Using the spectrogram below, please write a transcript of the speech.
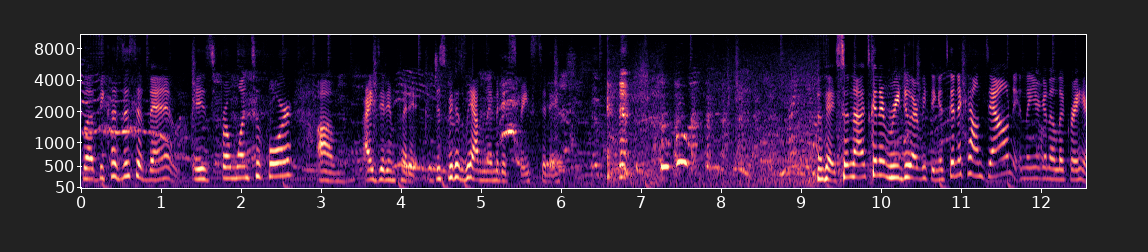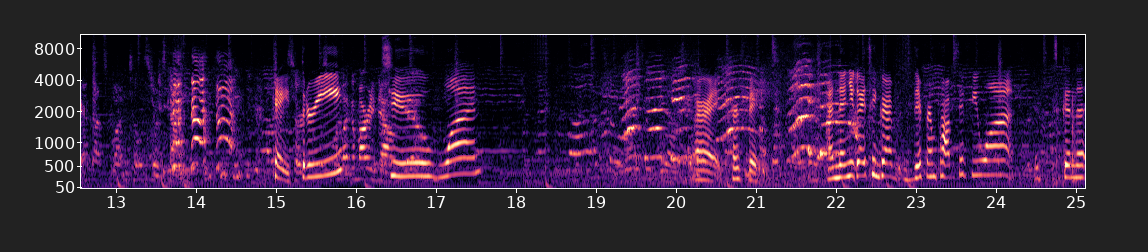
but because this event is from 1 to 4, um, I didn't put it just because we have limited space today. Okay, so now it's gonna redo everything. It's gonna count down and then you're gonna look right here. Okay, three, two, one. All right, perfect. And then you guys can grab different props if you want. It's gonna,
